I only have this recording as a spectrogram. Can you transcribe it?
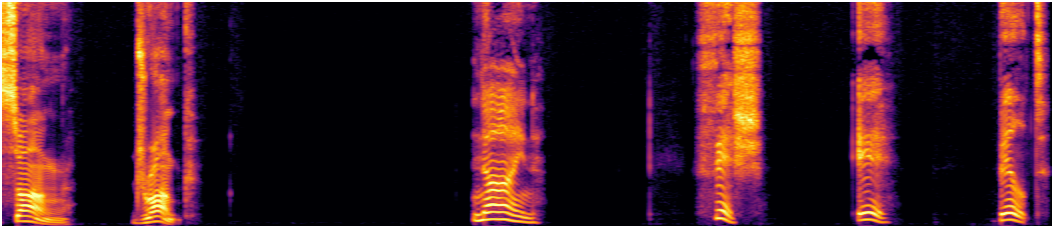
sung, drunk, 9. Fish, i. Built,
